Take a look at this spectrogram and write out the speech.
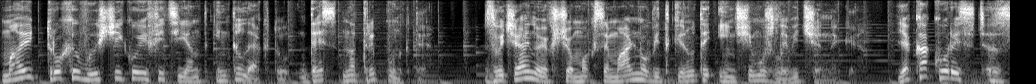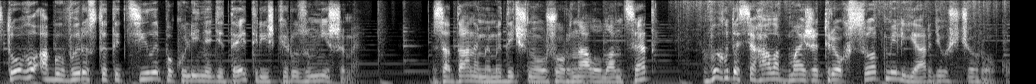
мають трохи вищий коефіцієнт інтелекту, десь на три пункти. Звичайно, якщо максимально відкинути інші можливі чинники. Яка користь з того, аби виростити ціле покоління дітей трішки розумнішими? За даними медичного журналу Lancet, вигода сягала б майже 300 мільярдів щороку.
